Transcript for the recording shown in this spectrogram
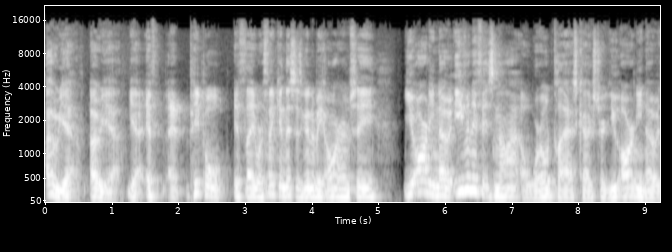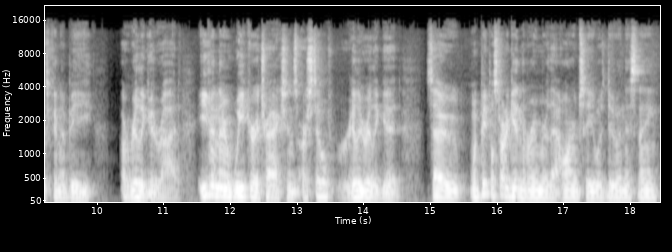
Oh yeah, oh yeah, yeah. If, if people, if they were thinking this is going to be RMC, you already know. Even if it's not a world class coaster, you already know it's going to be a really good ride. Even their weaker attractions are still really, really good. So when people started getting the rumor that RMC was doing this thing,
